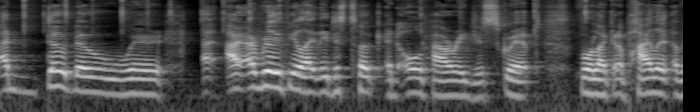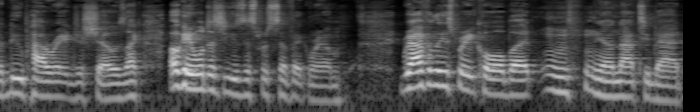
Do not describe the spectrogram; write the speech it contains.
I don't know where. I, I really feel like they just took an old Power Rangers script for like a pilot of a new Power Rangers show. It's like, okay, we'll just use this Pacific Rim. Graphically, it's pretty cool, but mm, you know, not too bad.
